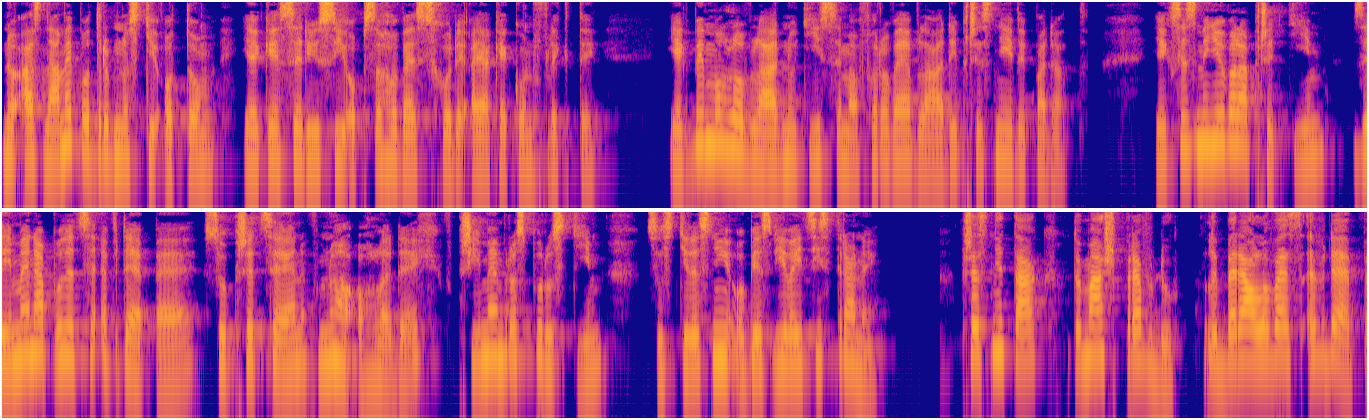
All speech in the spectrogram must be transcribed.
No a známe podrobnosti o tom, jaké se rysí obsahové schody a jaké konflikty. Jak by mohlo vládnutí semaforové vlády přesněji vypadat? Jak se zmiňovala předtím, zejména pozice FDP jsou přece jen v mnoha ohledech v přímém rozporu s tím, co stělesňují obě zbývající strany. Přesně tak, to máš pravdu. Liberálové z FDP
